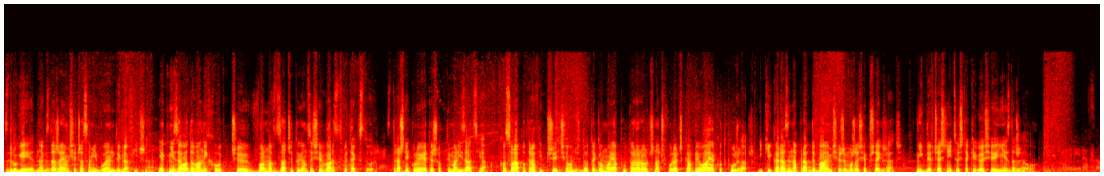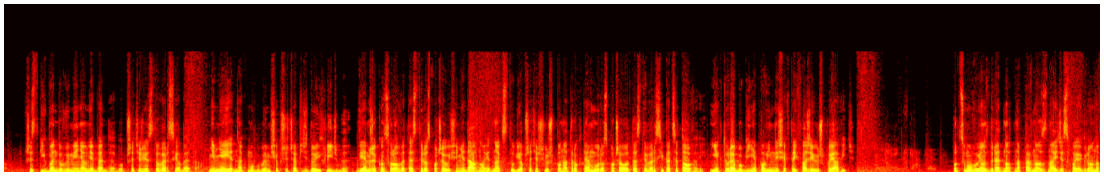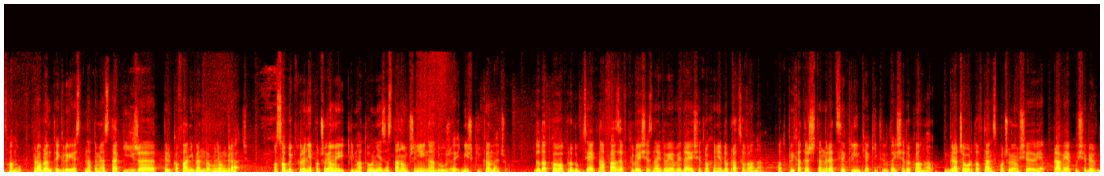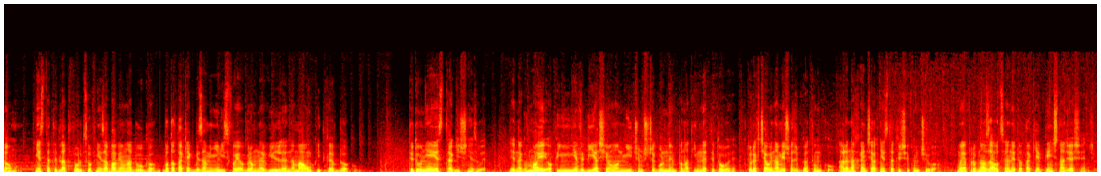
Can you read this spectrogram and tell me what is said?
Z drugiej jednak zdarzają się czasami błędy graficzne, jak niezaładowany HUD czy wolno zaczytujące się warstwy tekstur. Strasznie kuluje też optymalizacja. Konsola potrafi przyciąć, do tego moja półtora roczna czwóreczka wyła jak odkurzacz i kilka razy naprawdę bałem się, że może się przegrzać. Nigdy wcześniej coś takiego się jej nie zdarzało. Wszystkich błędów wymieniał nie będę, bo przecież jest to wersja beta. Niemniej jednak mógłbym się przyczepić do ich liczby. Wiem, że konsolowe testy rozpoczęły się niedawno, jednak studio przecież już ponad rok temu rozpoczęło testy wersji PC-towej i niektóre bugi nie powinny się w tej fazie już pojawić. Podsumowując, Dreadnought na pewno znajdzie swoje grono fanów. Problem tej gry jest natomiast taki, że tylko fani będą w nią grać. Osoby, które nie poczują jej klimatu, nie zostaną przy niej na dłużej niż kilka meczów. Dodatkowo produkcja jak na fazę, w której się znajduje, wydaje się trochę niedopracowana. Odpycha też ten recykling, jaki tutaj się dokonał. Gracze World of Tanks poczują się prawie jak u siebie w domu. Niestety dla twórców nie zabawią na długo, bo to tak jakby zamienili swoje ogromne wille na małą klitkę w bloku. Tytuł nie jest tragicznie zły. Jednak w mojej opinii nie wybija się on niczym szczególnym ponad inne tytuły, które chciały namieszać w gatunku, ale na chęciach niestety się kończyło. Moja prognoza oceny to takie 5 na 10.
